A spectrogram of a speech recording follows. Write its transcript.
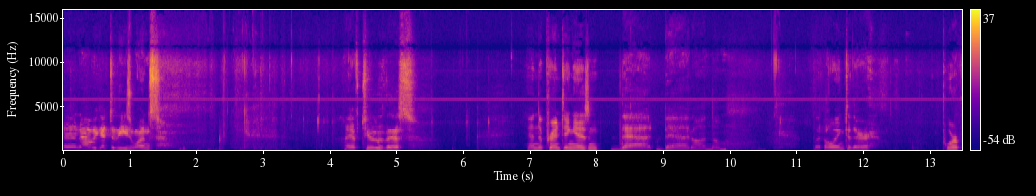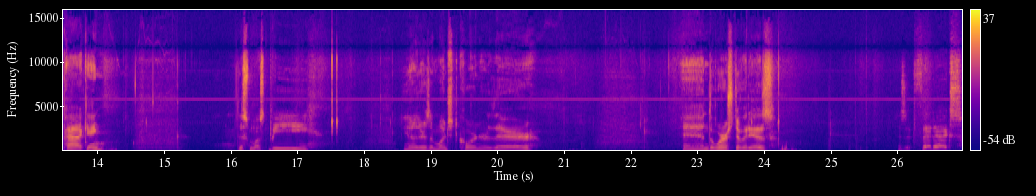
And now we get to these ones. I have two of this. And the printing isn't that bad on them. But owing to their poor packing, this must be, you know, there's a munched corner there. And the worst of it is, is that FedEx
